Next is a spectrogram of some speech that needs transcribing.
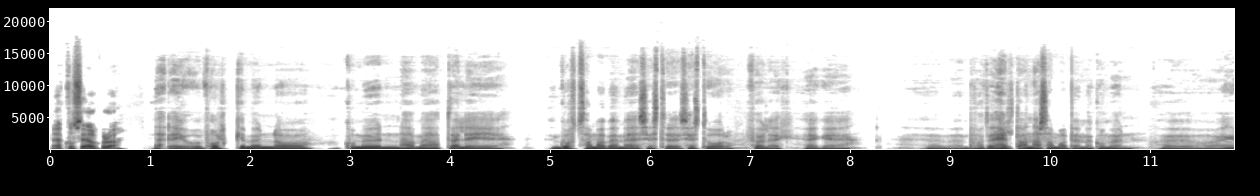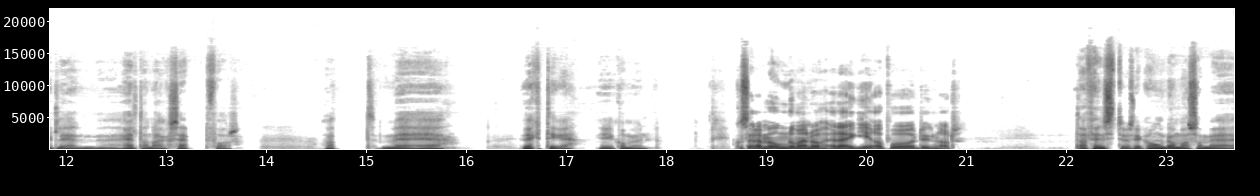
Ja, hvordan gjør dere det? Nei, det er jo folkemunn, og kommunen har vi hatt veldig godt samarbeid med de siste, siste åra, føler jeg. Jeg har fått et helt annet samarbeid med kommunen, og egentlig en helt annen aksept for at vi er viktige i kommunen. Hvordan er det med ungdommen, da? Er de gira på dugnad? Da finnes det jo sikkert ungdommer som er,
